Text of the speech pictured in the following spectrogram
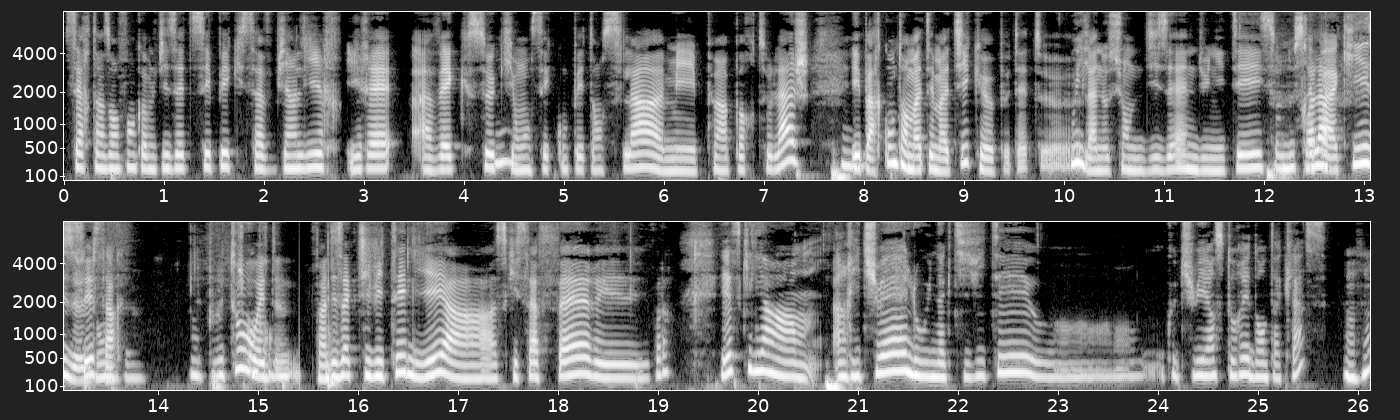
certains enfants, comme je disais, de CP qui savent bien lire, iraient avec ceux qui mhm. ont ces compétences-là, mais peu importe l'âge. Et par contre, en mathématiques, euh, peut-être la notion de dizaine, d'unité, ne serait pas acquise. C'est ça plutôt ouais, enfin des activités liées à ce qu'ils savent faire et voilà. Et est-ce qu'il y a un, un, rituel ou une activité euh, que tu aies instauré dans ta classe mm-hmm.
